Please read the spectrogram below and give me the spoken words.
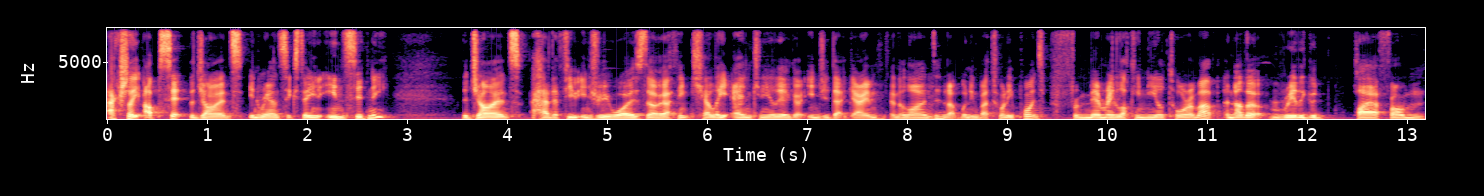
actually upset the Giants in round 16 in Sydney. The Giants had a few injury woes, though. I think Kelly and Coniglio got injured that game, and the Lions ended up winning by 20 points. From memory, Lachie Neale tore him up. Another really good player from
